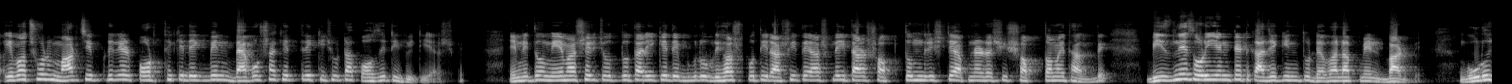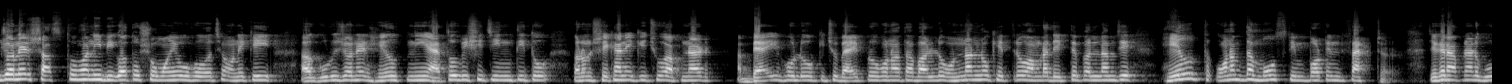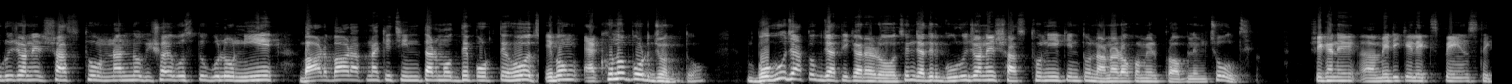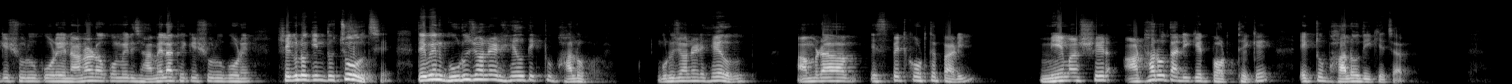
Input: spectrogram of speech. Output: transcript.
এবছর মার্চ, এপ্রিলের পর থেকে দেখবেন ব্যবসা ক্ষেত্রে কিছুটা পজিটিভিটি আসবে। এমনিতেও মে মাসের চোদ্দ তারিখে দেবগুরু বৃহস্পতি রাশিতে আসলেই তার সপ্তম দৃষ্টি আপনার রাশি সপ্তমে থাকবে। বিজনেস ওরিয়েন্টেড কাজে কিন্তু ডেভেলপমেন্ট বাড়বে। গুরুজনের স্বাস্থ্যহানি বিগত সময়েও হয়েছে। অনেকেই গুরুজনের হেলথ নিয়ে এত বেশি চিন্তিত, কারণ সেখানে কিছু আপনার ব্যয় হলো, কিছু ব্যয় প্রবণতা বাড়লো। অন্যান্য ক্ষেত্রেও আমরা দেখতে পারলাম যে health one of the most important factor যেখানে আপনার গুরুজনের স্বাস্থ্য, অন্যান্য বিষয়বস্তুগুলো নিয়ে বারবার আপনাকে চিন্তার মধ্যে পড়তে হচ্ছে। এবং এখনও পর্যন্ত বহু জাতক জাতিকারা রয়েছেন যাদের গুরুজনের স্বাস্থ্য নিয়ে কিন্তু নানা রকমের প্রবলেম চলছে। সেখানে মেডিকেল এক্সপেন্স থেকে শুরু করে, নানা রকমের ঝামেলা থেকে শুরু করে, সেগুলো কিন্তু চলছে। দেখবেন গুরুজনের হেলথ একটু ভালো হবে গুরুজনের হেলথ আমরা এক্সপেক্ট করতে পারি মে মাসের আঠারো তারিখের পর থেকে একটু ভালো দিকে যাবে।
